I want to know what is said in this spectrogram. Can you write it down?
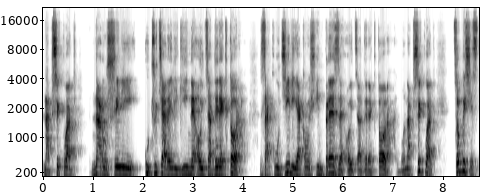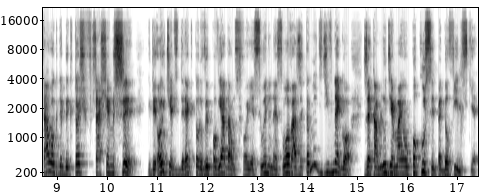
na przykład naruszyli uczucia religijne ojca dyrektora, zakłócili jakąś imprezę ojca dyrektora, albo na przykład co by się stało, gdyby ktoś w czasie mszy, gdy ojciec dyrektor wypowiadał swoje słynne słowa, że to nic dziwnego, że tam ludzie mają pokusy pedofilskie,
